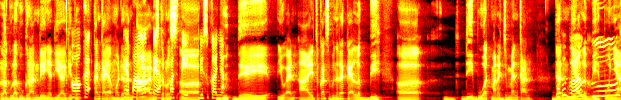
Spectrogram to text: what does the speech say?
lagu-lagu grandenya dia gitu. Oh, kayak- kan kayak Modern kayak Times ya, terus pasti, eh, dia. Good Day, UNI itu kan sebenarnya kayak lebih eh, dibuat manajemen kan. Dan Tapi dia bagus. lebih punya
